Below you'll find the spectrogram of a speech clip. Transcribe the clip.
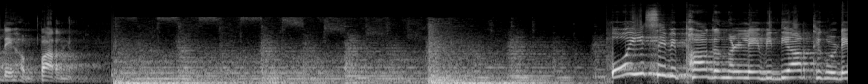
അദ്ദേഹം പറഞ്ഞു. വിഭാഗങ്ങളിലെ വിദ്യാർത്ഥികളുടെ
